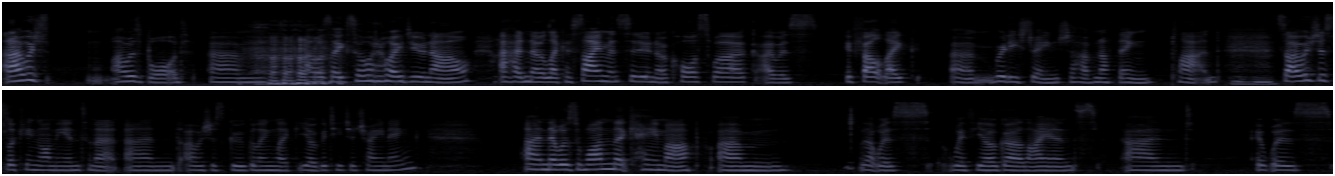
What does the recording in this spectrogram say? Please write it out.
And I was I was bored. Um, I was like, so what do I do now? I had no like assignments to do, no coursework. I was. It felt like um, really strange to have nothing planned. So I was just looking on the internet and I was just googling like yoga teacher training, and there was one that came up um, that was with Yoga Alliance, and it was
